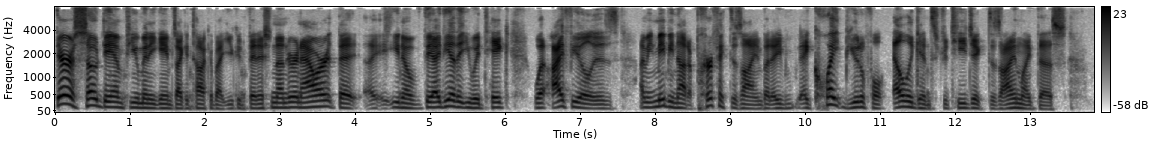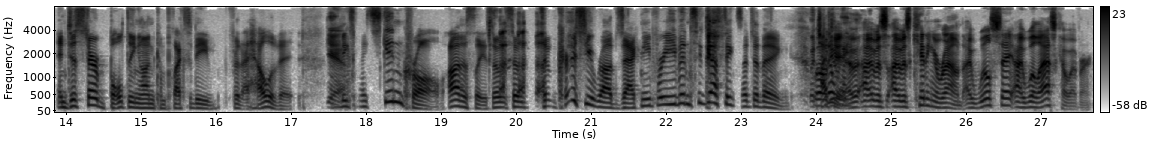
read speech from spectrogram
There are so damn few many games I can talk about you can finish in under an hour that uh, you know the idea that you would take what I feel is I mean, maybe not a perfect design, but a, a quite beautiful, elegant, strategic design like this, and just start bolting on complexity for the hell of it. Yeah. It makes my skin crawl, honestly. So, so, so curse you, Rob Zacny, for even suggesting such a thing. But Well, okay, know, I, I was I was kidding around. I will say I will ask, however,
